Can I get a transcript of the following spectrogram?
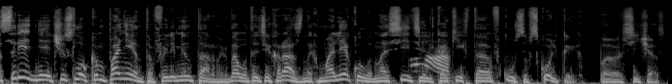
среднее число компонентов элементарных, да, вот этих разных молекул, носитель а. каких-то вкусов, сколько их э, сейчас?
